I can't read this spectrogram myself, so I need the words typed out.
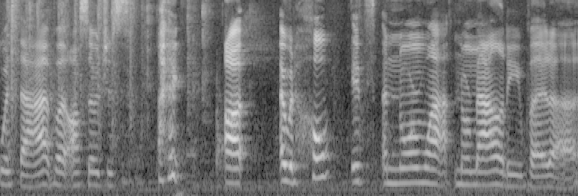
with that, but also just I uh, I would hope it's a normal normality, but uh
